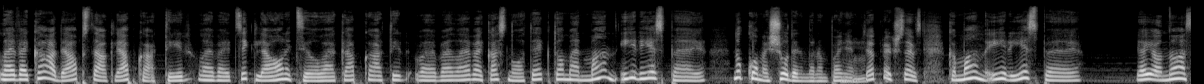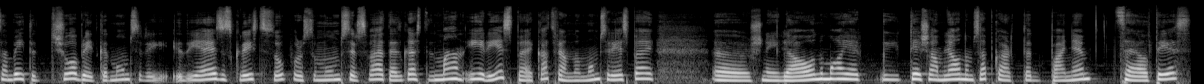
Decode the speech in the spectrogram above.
lai vai kādi apstākļi apkārt ir, lai vai cik ļauni cilvēki apkārt ir, vai, vai lai vai kas notiek, tomēr man ir iespēja, nu, ko mēs šodien varam paņemt mm -hmm. ja, priekš sevis, ka man ir iespēja. Ja jau nāsam bija, tad šobrīd, kad mums ir Jēzus Kristus upuris un mums ir svētais gars, tad man ir iespēja, katram no mums ir iespēja šī ļaunumā, ja ir tiešām ļaunums apkārt, tad paņemt, celties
